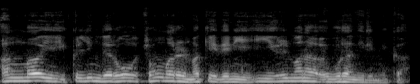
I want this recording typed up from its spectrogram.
악마의 이끌림대로 종말을 맞게 되니 이 얼마나 억울한 일입니까?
